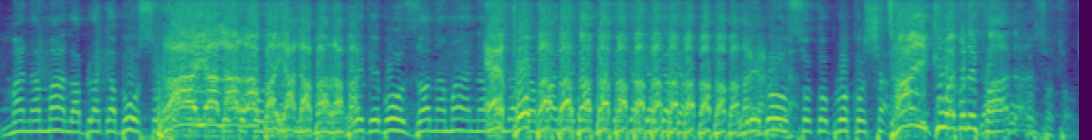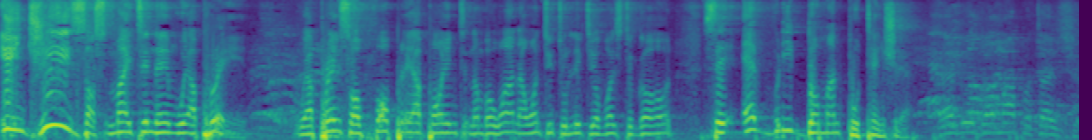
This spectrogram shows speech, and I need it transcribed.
Bragaboso. Raya la la baraba. Regeboza na mana. Sha. Thank you, Heavenly Father. In Jesus' mighty name, we are praying. We are praying for four prayer point. Number one, I want you to lift your voice to God. Say every dormant potential. Every dormant potential.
